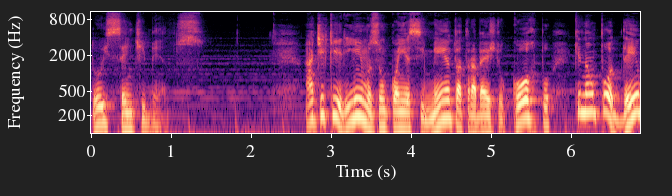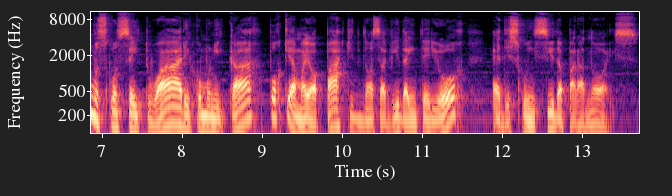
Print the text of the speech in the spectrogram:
dos sentimentos adquirimos um conhecimento através do corpo que não podemos conceituar e comunicar porque a maior parte de nossa vida interior é desconhecida para nós.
